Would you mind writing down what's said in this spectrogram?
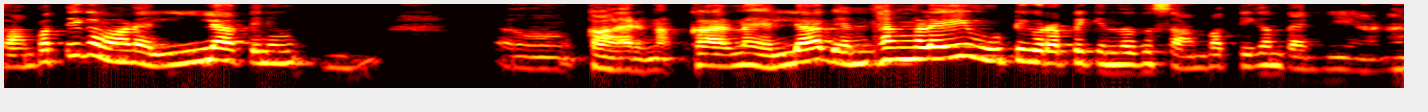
സാമ്പത്തികമാണ് എല്ലാത്തിനും കാരണം. കാരണം എല്ലാ ബന്ധങ്ങളെയും ഊട്ടിയുറപ്പിക്കുന്നത് സാമ്പത്തികം തന്നെയാണ്.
